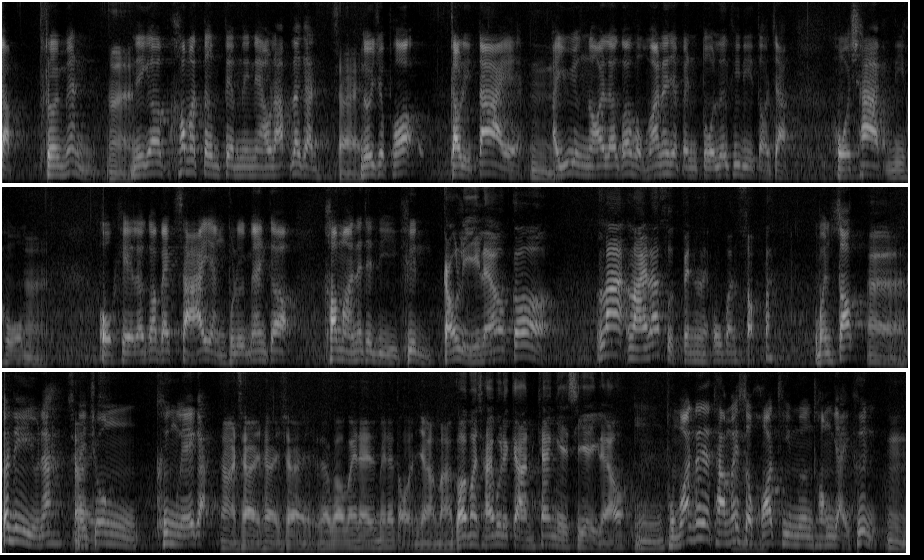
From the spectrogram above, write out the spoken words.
กับโรยเมนอ่านี่นี่ก็เข้ามาเติมเต็มในแนวรับแล้วกัน ใช่ โดยเฉพาะ เกาหลีใต้อะอืม อายุยังน้อยแล้วก็ผมว่าน่าจะเป็นตัวเลือกที่ดีต่อจากโฮชากับนีโฮม อ่าโอเค แล้วก็แบ็กซ้ายอย่างโรยเมนก็เข้ามาน่าจะดีขึ้นเกาหลีแล้วก็ล่ารายล่าสุดเป็นอะไรโอบันซ็อกปะวันซ็อกเออ ก็ดีอยู่นะ ใช่ ในช่วงครึ่งเล็กอะอ่าใช่ใช่ใช่แล้วก็ไม่ได้ไม่ได้ต่อสัญญามา ก็มาใช้บริการแค่เอเชียอีกแล้ว อืมผมว่าน่าจะทำให้สควอตทีมเมืองทองใหญ่ขึ้น อืม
